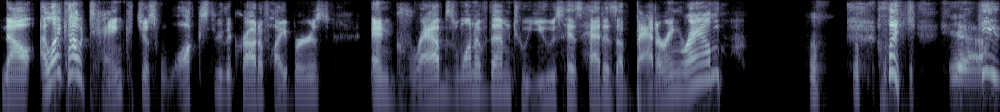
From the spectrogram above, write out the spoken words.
Now, I like how Tank just walks through the crowd of hypers and grabs one of them to use his head as a battering ram. like Yeah. he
